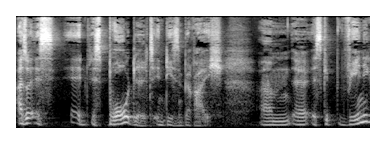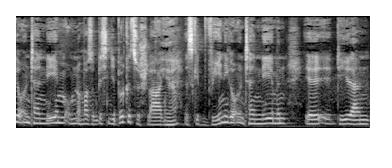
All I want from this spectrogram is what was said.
Also es, es brodelt in diesem Bereich. Ähm, äh, es gibt wenige Unternehmen, um nochmal so ein bisschen die Brücke zu schlagen, ja. es gibt wenige Unternehmen, äh, die dann,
